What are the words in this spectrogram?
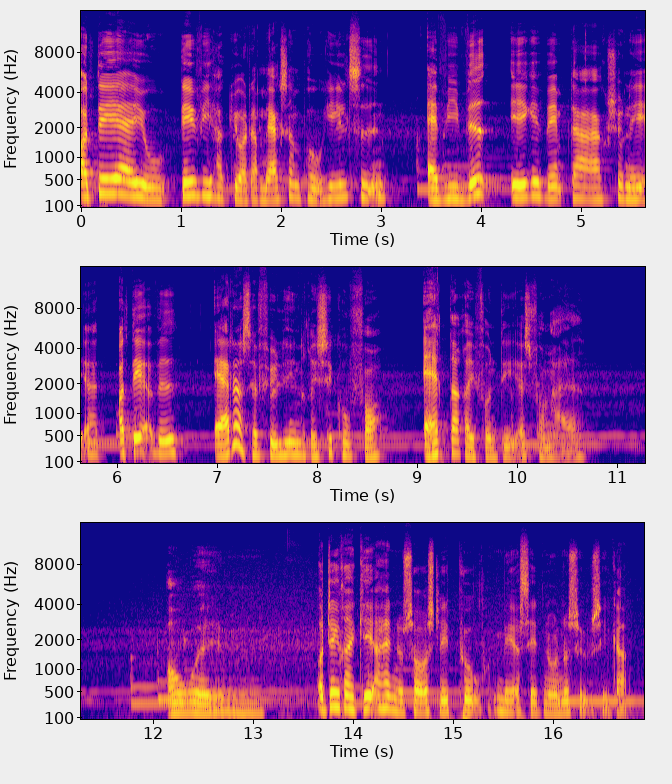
Og det er jo det, vi har gjort opmærksom på hele tiden, at vi ved ikke, hvem der er aktionærer, og derved er der selvfølgelig en risiko for, at der refunderes for meget. Og, øh, og det reagerer han jo så også lidt på med at sætte en undersøgelse i gang.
